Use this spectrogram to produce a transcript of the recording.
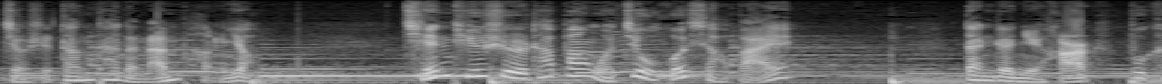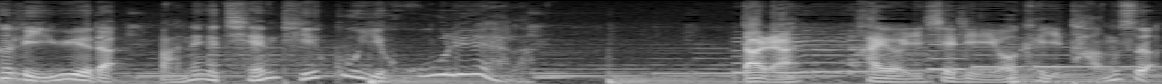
就是当他的男朋友，前提是他帮我救活小白。但这女孩不可理喻的把那个前提故意忽略了。当然，还有一些理由可以搪塞，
